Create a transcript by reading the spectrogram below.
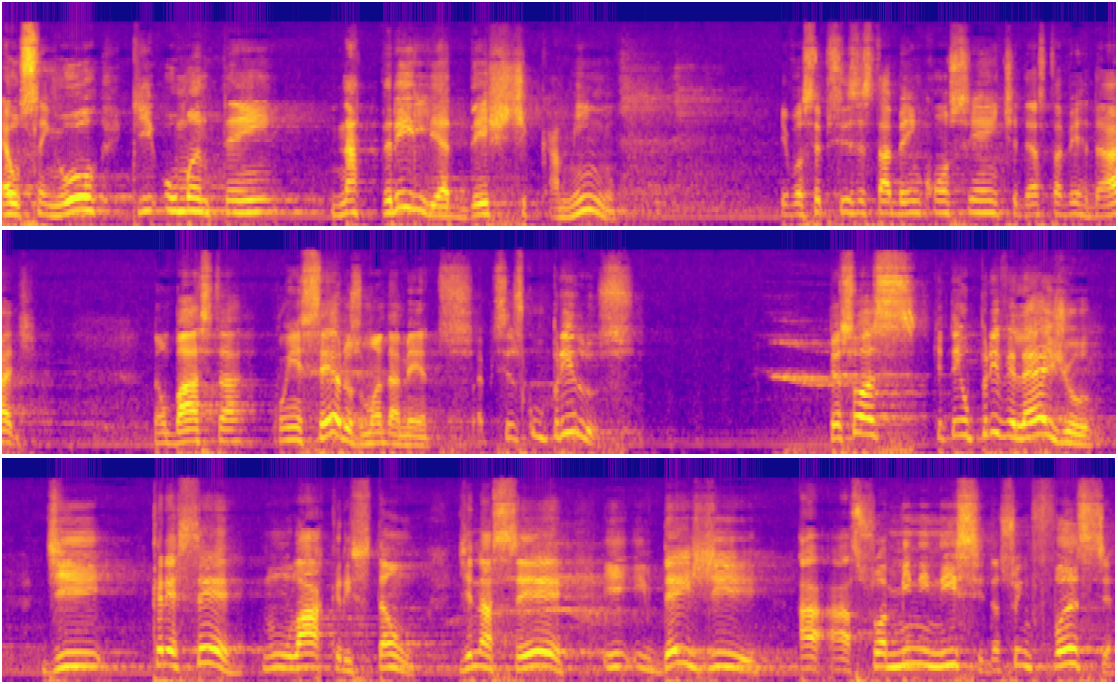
É o Senhor que o mantém na trilha deste caminho. E você precisa estar bem consciente desta verdade. Não basta conhecer os mandamentos, é preciso cumpri-los. Pessoas que têm o privilégio de crescer num lar cristão, de nascer e, e desde a, a, sua meninice, da sua infância,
